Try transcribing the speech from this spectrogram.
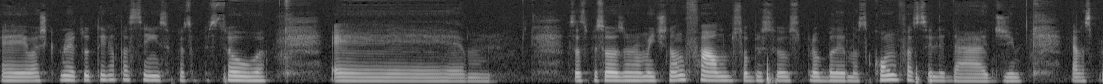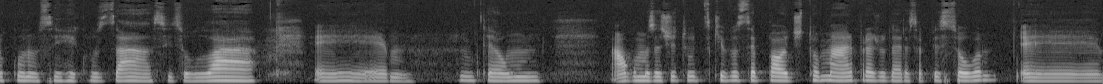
É, eu acho que primeiro tudo tenha paciência com essa pessoa. É, essas pessoas normalmente não falam sobre os seus problemas com facilidade, elas procuram se reclusar, se isolar. É, então, algumas atitudes que você pode tomar para ajudar essa pessoa é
